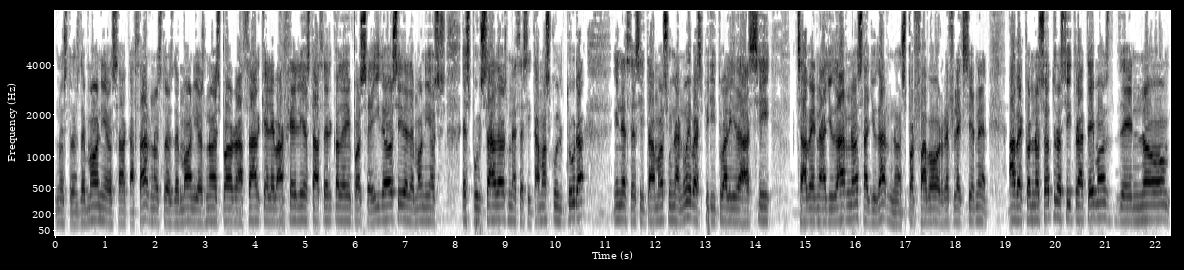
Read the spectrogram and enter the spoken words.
nuestros demonios, a cazar nuestros demonios. No es por azar que el Evangelio está cerca de poseídos y de demonios expulsados. Necesitamos cultura y necesitamos una nueva espiritualidad. Si saben ayudarnos, ayudarnos. Por favor, reflexionen. A ver, con nosotros y tratemos de no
